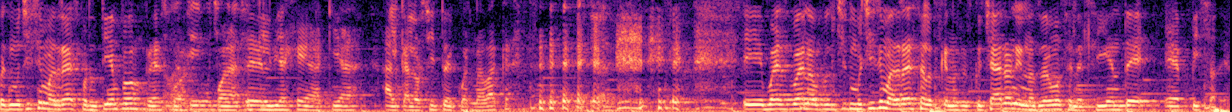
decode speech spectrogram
Pues muchísimas gracias por tu tiempo, gracias por, hacer el viaje aquí al calorcito de Cuernavaca. y pues bueno, pues muchísimas gracias a los que nos escucharon y nos vemos en el siguiente episodio.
